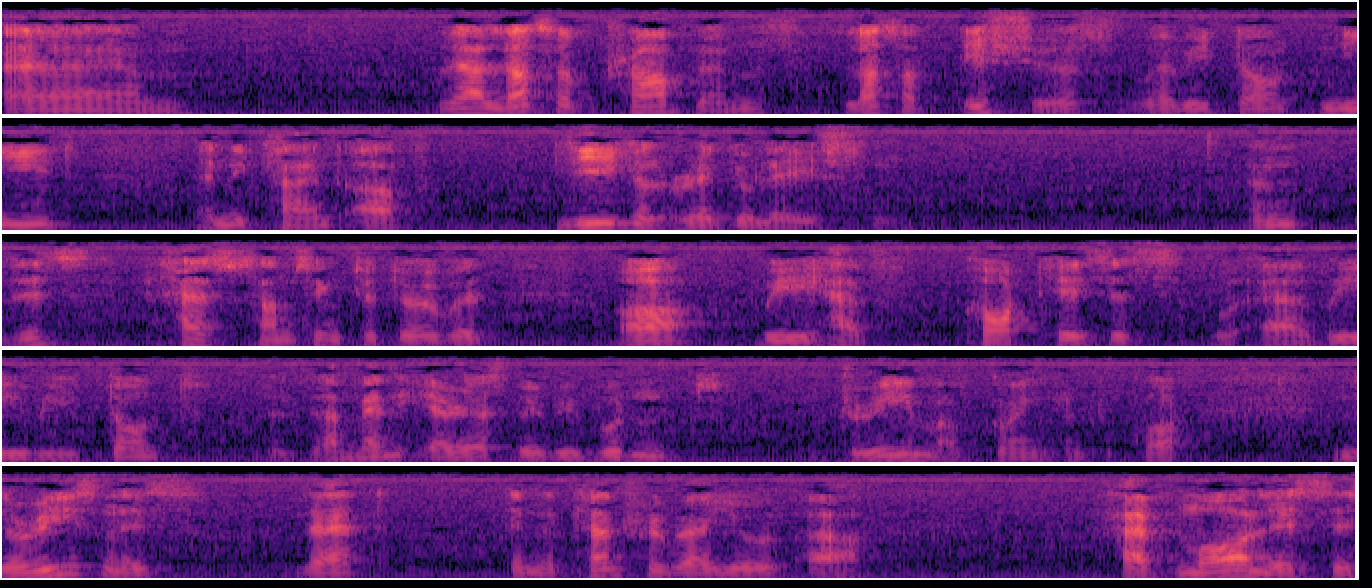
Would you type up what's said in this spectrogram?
um, there are lots of problems, lots of issues where we don't need any kind of legal regulation. And this has something to do with, or we have court cases, uh, we, don't, there are many areas where we wouldn't dream of going into court. The reason is that in a country where you uh, have more or less the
